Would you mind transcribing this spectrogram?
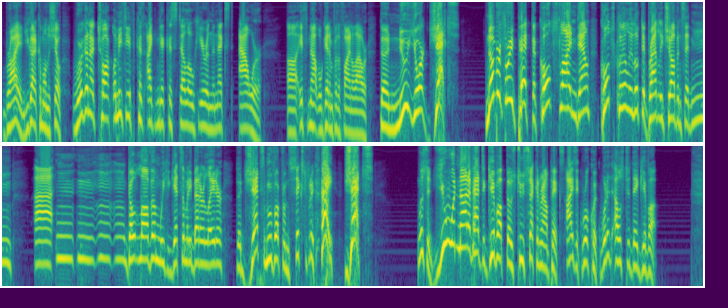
Brian, you got to come on the show. We're gonna talk. Let me see if because I can get Costello here in the next hour. Uh, if not, we'll get him for the final hour. The New York Jets, number three pick. The Colts sliding down. Colts clearly looked at Bradley Chubb and said, mm, uh, mm, mm, mm, mm, "Don't love him. We could get somebody better later." The Jets move up from six to three. Hey, Jets! Listen, you would not have had to give up those two second round picks. Isaac, real quick, what else did they give up?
